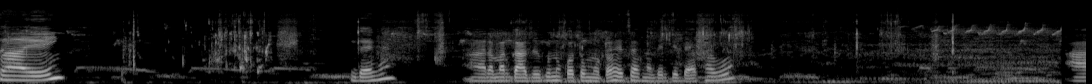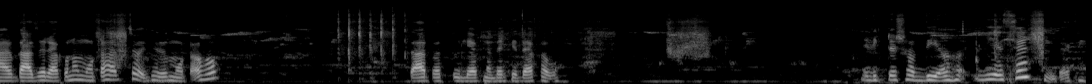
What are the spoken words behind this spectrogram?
তাই দেখেন, আর আমার গাজরগুলো কত মোটা হয়েছে আপনাদেরকে দেখাবো। আর গাজর এখনও মোটা হচ্ছে, ওইভাবে মোটা হোক। তারপর তুলে আপনাদেরকে দেখাবো। এদিকটা সব হয় গিয়েছে, দেখেন।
